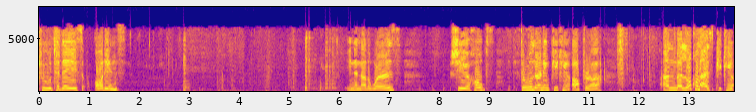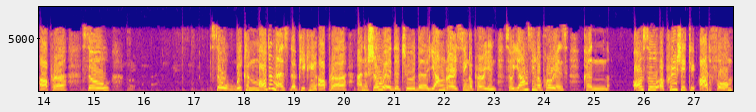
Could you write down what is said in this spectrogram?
to today's audience. In other words, she hopes through learning Peking opera and localized Peking opera, so so we can modernize the Peking opera and show it to the younger Singaporeans. So young Singaporeans can also appreciate the art form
